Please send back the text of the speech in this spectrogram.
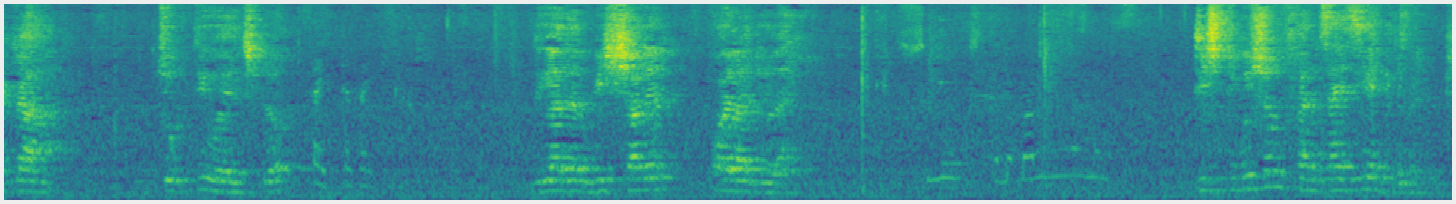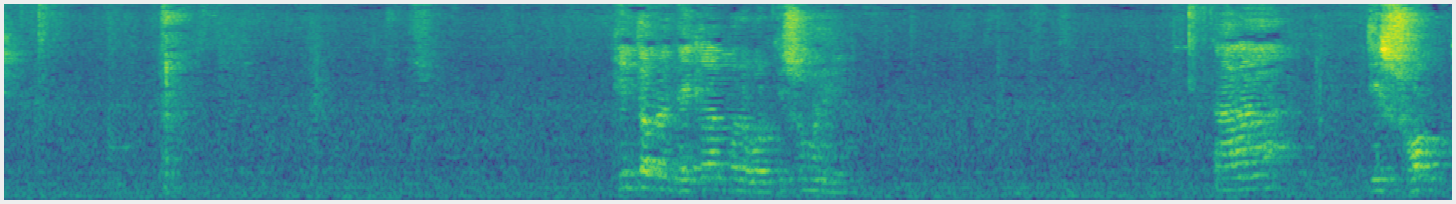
একটা চুক্তি হয়েছিল। দুই হাজার বিশ সালের পয়লা জুলাই। ডিস্ট্রিবিউশন ফ্র্যাঞ্চাইজি এগ্রিমেন্ট কিন্তু আমরা দেখলাম পরবর্তী সময়ে তারা যে শর্ত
